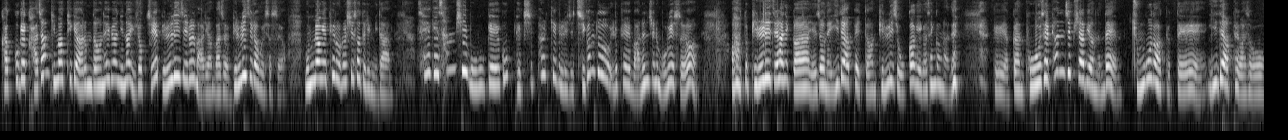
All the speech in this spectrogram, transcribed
각국의 가장 기막히게 아름다운 해변이나 유적지에 village를 마련 맞아요. village라고 했었어요. 문명의 피로를 씻어드립니다. 세계 35개국 118개 village. 지금도 이렇게 많은지는 모르겠어요 아, 또 village 하니까 예전에 이대 앞에 있던 빌리지 옷가게가 생각나네. 그 약간 보세 편집샵이었는데 중고등학교 때 이대 앞에 가서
